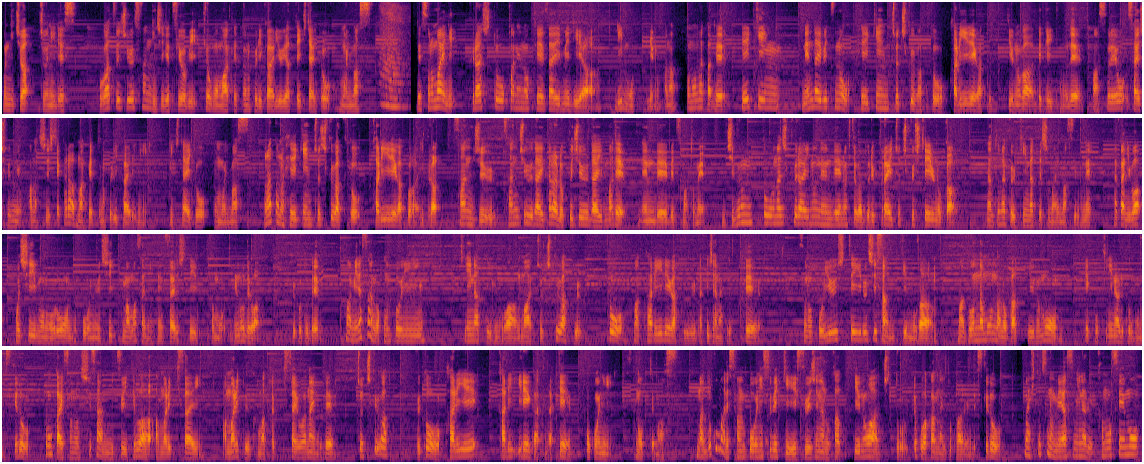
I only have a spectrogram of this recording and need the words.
こんにちは、ジョニーです。5月13日月曜日、今日もマーケットの振り返りをやっていきたいと思います。で、その前に、暮らしとお金の経済メディア、リモっていうのかな？この中で、平均、年代別の平均貯蓄額と借入額っていうのが出ていたので、まあ、それを最初にお話ししてからマーケットの振り返りに行きたいと思います。あなたの平均貯蓄額と借入額はいくら ?30、30代から60代まで年齢別まとめ。自分と同じくらいの年齢の人がどれくらい貯蓄しているのか、なんとなく気になってしまいますよね。中には欲しいものをローンで購入し、今まさに返済している方もいるのでは？ということで、まあ、皆さんが本当に気になっているのは、まあ、貯蓄額と、まあ、借入額だけじゃなくて、その保有している資産っていうのが、まあ、どんなもんなのかっていうのも結構気になると思うんですけど、今回その資産についてはあまり記載、あまりというか全く記載はないので、貯蓄額と借入借入額だけここに載ってます。まあ、どこまで参考にすべき数字なのかっていうのはちょっとよくわかんないとこあるんですけど、まあ、一つの目安になる可能性も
